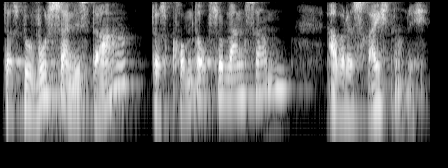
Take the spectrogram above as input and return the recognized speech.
Das Bewusstsein ist da, das kommt auch so langsam, aber das reicht noch nicht.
